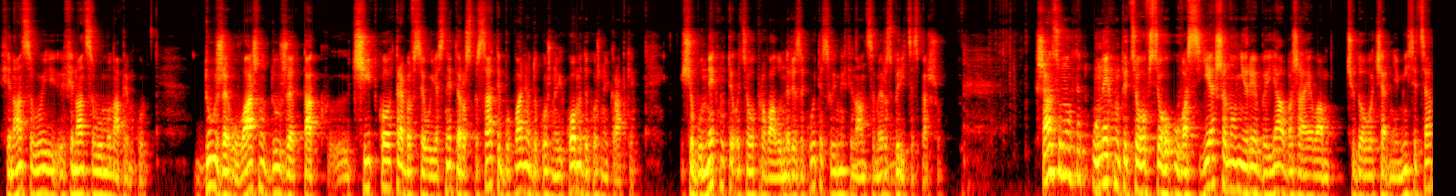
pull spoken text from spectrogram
в фінансовому напрямку. Дуже уважно, дуже так е, чітко треба все уяснити, розписати буквально до кожної коми, до кожної крапки. Щоб уникнути оцього провалу, не ризикуйте своїми фінансами, розберіться спершу. Шанс уникнути- цього всього у вас є, шановні риби. Я бажаю вам чудового червня місяця.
